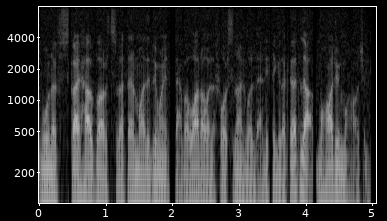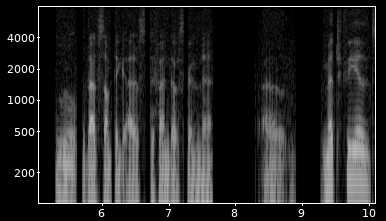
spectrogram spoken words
مو نفس كاي هافرتس مثلا ما تدري وين تلعبه ورا ولا first line ولا anything like that. لا مهاجم مهاجم. That's something else. Defenders can midfield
